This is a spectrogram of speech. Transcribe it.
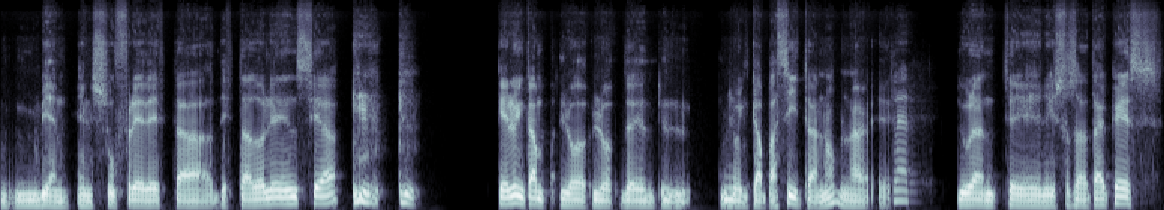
bien, él sufre de esta, de esta dolencia que lo, lo, lo- de- de- lo incapacita, ¿no? Eh, Claro. durante esos ataques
